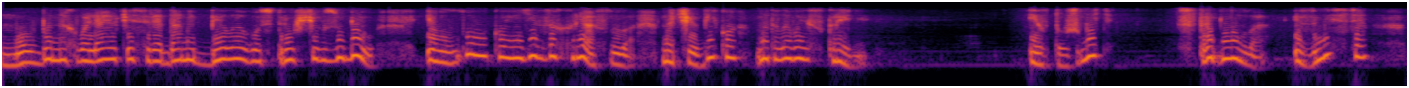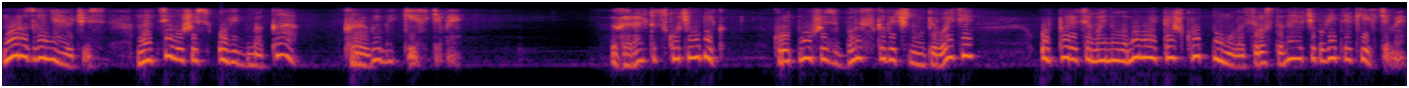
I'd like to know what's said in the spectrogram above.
мов би нахваляючись рядами білих гострющих зубів, і лунко її захряснула, наче віко металевої скрині. І в ту ж мить стрибнула із місця, не розганяючись, націлившись у відьмака кривими кігтями. Геральт отскочив бік. крутнувшись в блискавичному піруеті, упириця майнула мимо і теж крутнулась, розтинаючи повітря кігтями.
